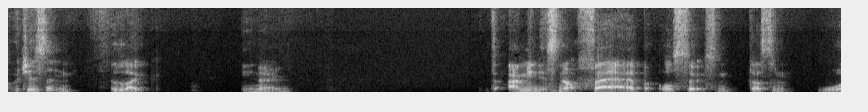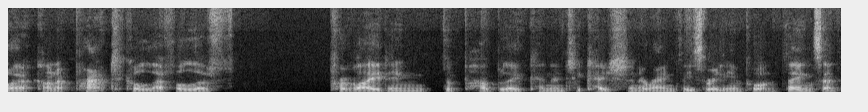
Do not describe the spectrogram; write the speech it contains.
which isn't like, you know, I mean, it's not fair, but also it doesn't work on a practical level of providing the public an education around these really important things. And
